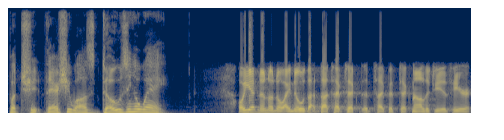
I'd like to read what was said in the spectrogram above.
But she, there she was, dozing away. Oh yeah, no, no, no. I know that that type te- type of technology is here,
